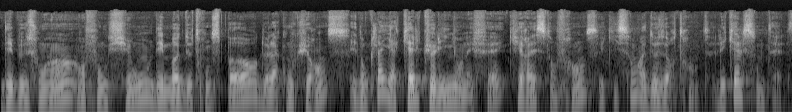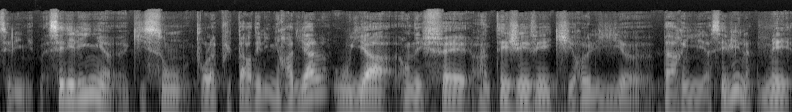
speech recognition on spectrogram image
des besoins, en fonction des modes de transport, de la concurrence. Et donc là, il y a quelques lignes, en effet, qui restent en France et qui sont à 2h30. Lesquelles sont-elles, ces lignes? Bah, C'est des lignes qui sont pour la plupart des lignes radiales, où il y a en effet un TGV qui relie euh, Paris à Séville, mais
